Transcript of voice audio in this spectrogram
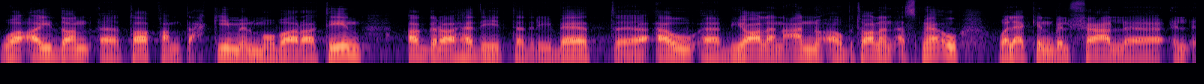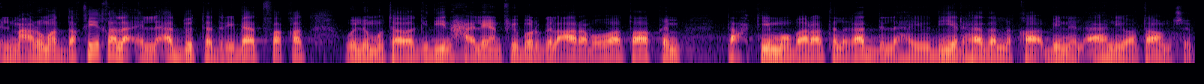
وأيضا طاقم تحكيم المباراتين أجرى هذه التدريبات أو بيعلن عنه أو بتعلن أسمائه ولكن بالفعل المعلومة الدقيقة لا اللي أدوا التدريبات فقط واللي متواجدين حاليا في برج العرب هو طاقم تحكيم مباراة الغد اللي هيدير هذا اللقاء بين الأهلي وتاونشيب.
